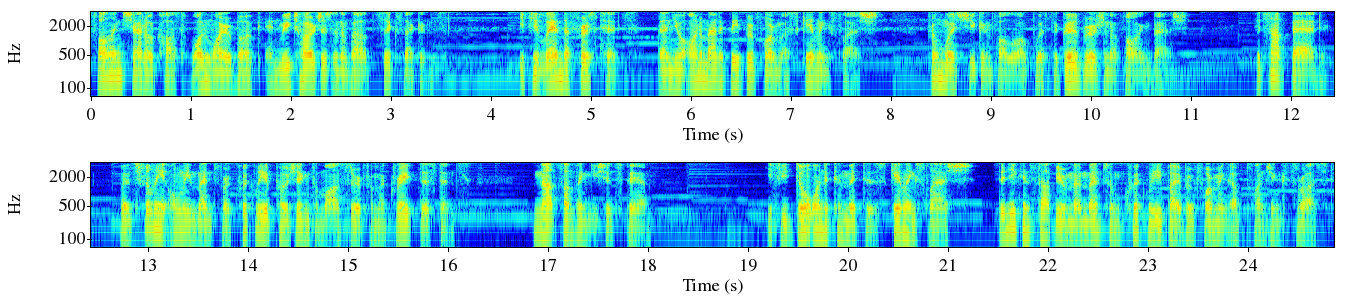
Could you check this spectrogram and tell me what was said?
Falling Shadow costs 1 wire bug and recharges in about 6 seconds. If you land the first hits, then you'll automatically perform a scaling slash, from which you can follow up with the good version of Falling Bash. It's not bad, but it's really only meant for quickly approaching the monster from a great distance, not something you should spam. If you don't want to commit to the scaling slash, then you can stop your momentum quickly by performing a plunging thrust.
